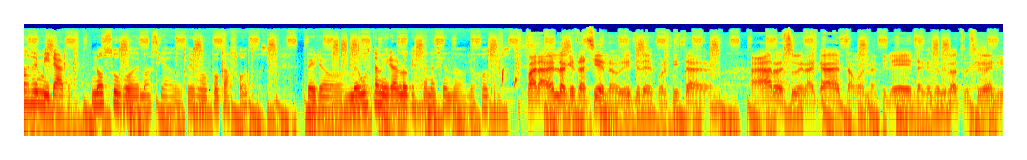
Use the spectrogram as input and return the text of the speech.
más de mirar, no subo demasiado, tengo pocas fotos. Pero me gusta mirar lo que están haciendo los otros. Para ver lo que está haciendo, porque ¿viste? los deportistas agarran, suben acá, estamos en la pileta, que esto que lo otro suben y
